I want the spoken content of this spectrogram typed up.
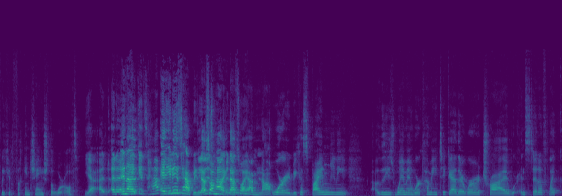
we can fucking change the world. yeah, and, and I And I- think it's happening. It is happening. It that's is why I'm like, that's why I'm not worried because finally, these women were coming together. We're a tribe. We're, instead of like.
